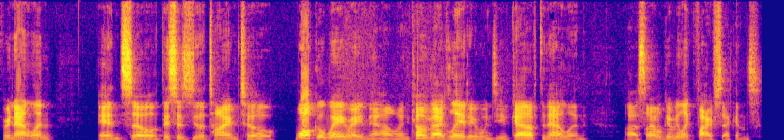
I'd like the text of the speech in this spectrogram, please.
for Natlan. And so this is the time to walk away right now and come back later once you've caught up to Natlan. Uh, so I will give you like five seconds.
